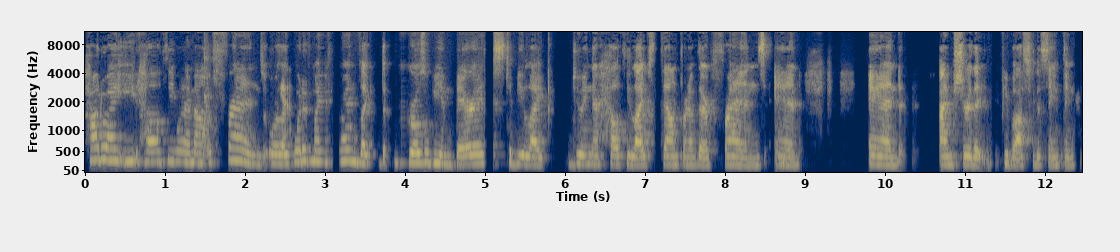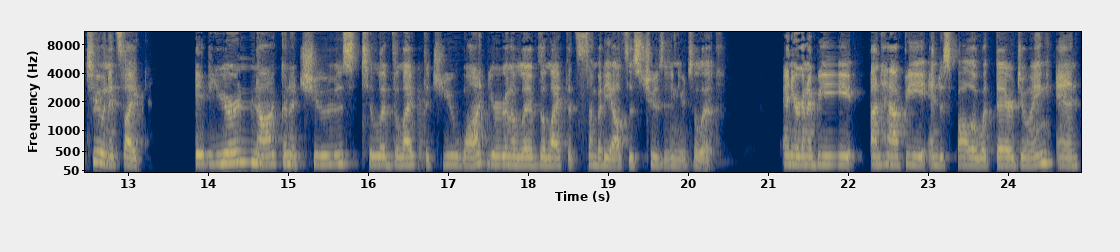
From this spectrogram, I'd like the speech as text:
how do i eat healthy when i'm out with friends? Or like yeah. what if my friends like the girls will be embarrassed to be like doing their healthy lifestyle in front of their friends. Mm-hmm. And and i'm sure that people ask you the same thing too and it's like if you're not going to choose to live the life that you want, you're going to live the life that somebody else is choosing you to live. And you're going to be unhappy and just follow what they're doing. And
